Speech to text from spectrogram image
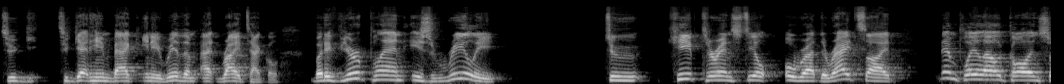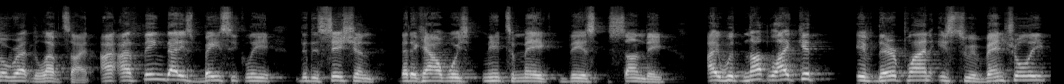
to to get him back in a rhythm at right tackle. But if your plan is really to keep Terence Steele over at the right side, then play La'el Collins over at the left side. I, I think that is basically the decision that the Cowboys need to make this Sunday. I would not like it if their plan is to eventually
